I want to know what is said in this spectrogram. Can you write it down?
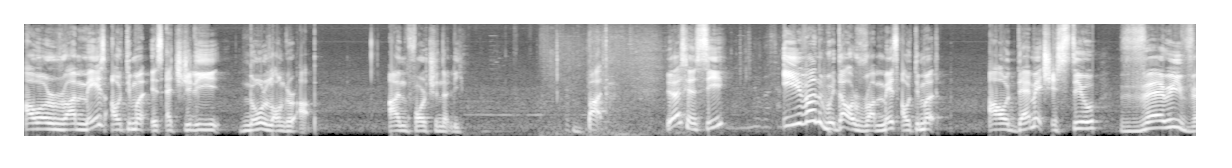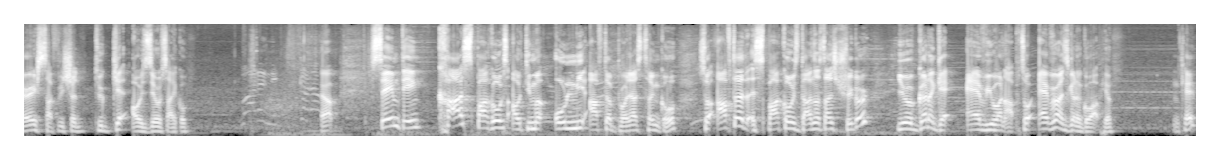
our Ruan Mei's ultimate is actually no longer up. Unfortunately. But, you guys can see, even without Ruan Mei's ultimate, our damage is still very, very sufficient to get our zero cycle. Yep. Same thing, cast Sparkle's ultimate only after Bronya's turn go. So after the Sparkle's Dance Dance trigger, you're gonna get everyone up. So everyone's gonna go up here. Okay?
